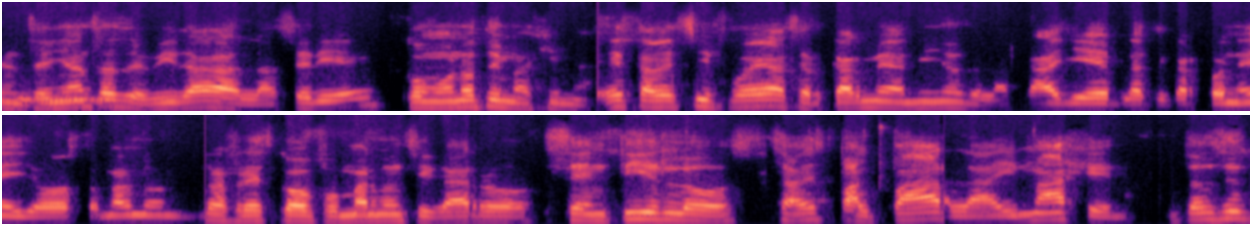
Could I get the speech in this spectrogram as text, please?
enseñanzas de vida a la serie como no te imaginas. Esta vez sí fue acercarme a niños de la calle, platicar con ellos, tomarme un refresco, fumarme un cigarro, sentirlos, ¿sabes? Palpar la imagen. Entonces,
